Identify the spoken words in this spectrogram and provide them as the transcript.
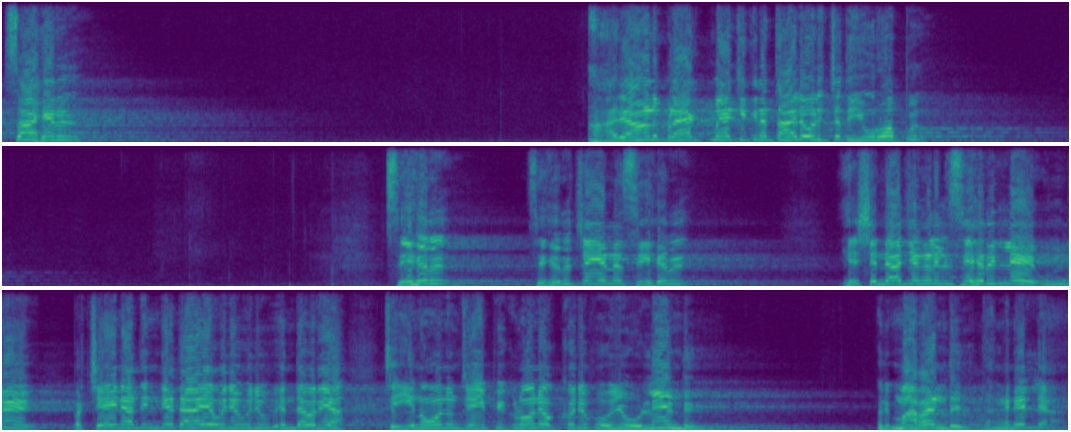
സാഹിർ. ആരാണ് ബ്ലാക്ക് മാജിക്കിനെ താലോലിച്ചത്? യൂറോപ്പ്. സിഹിർ. സിഹിർ ചെയ്യുന്ന സിഹിർ. ഏഷ്യൻ രാജ്യങ്ങളിൽ സിഹിറില്ലേ? ഉണ്ട്. പക്ഷേ അതിന് അതിന്റെതായ ഒരു ഒരു എന്താ പറയാ ചെയ്യണോനും ചെയ്യിപ്പിക്കണോനും ഒക്കെ ഒരു ഒരു ഒളിയുണ്ട്. ഒരു മറണ്ട്. ഇതങ്ങനെയല്ല.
